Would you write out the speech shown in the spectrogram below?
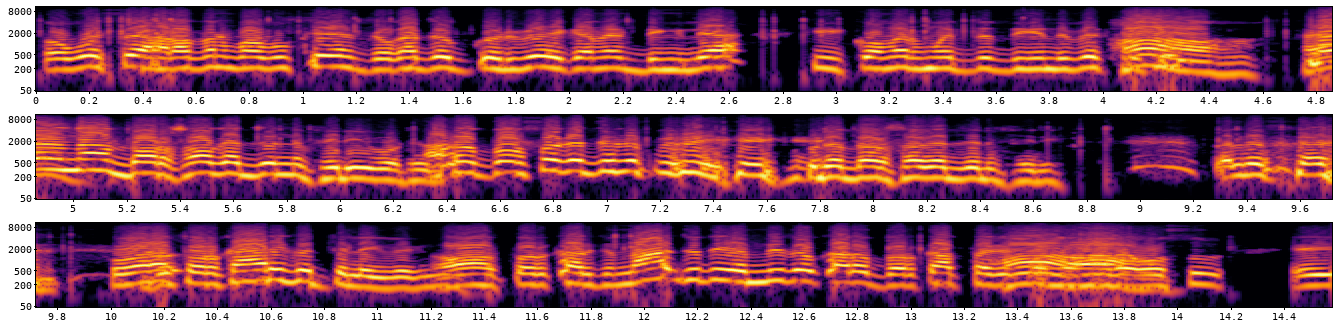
তো অবশ্যই আরাধন বাবুকে যোগাযোগ করবে এখানে ডিংলা কি কমের মধ্যে দিয়ে দেবে হ্যাঁ হ্যাঁ, হ্যাঁ। না দর্শকের জন্য ফ্রি বটে। দর্শকের জন্য ফ্রি পুরো দর্শকের জন্য ফ্রি তাহলে ওরা তরকারি করতে লাগবে। না যদি এমনি তো কারও দরকার থাকে হ্যাঁ। ওষুধ এই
